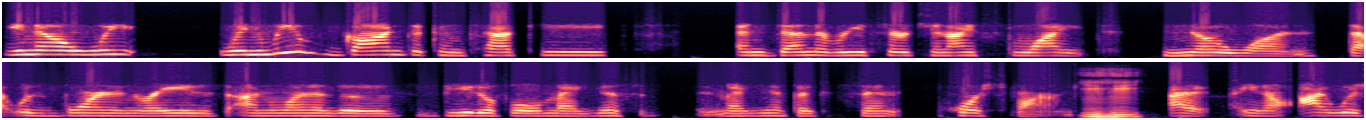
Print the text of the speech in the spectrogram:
You know, we when we've gone to Kentucky and done the research, and I slight no one that was born and raised on one of those beautiful, magnificent, magnificent horse farms. Mm-hmm. I, you know, I wish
